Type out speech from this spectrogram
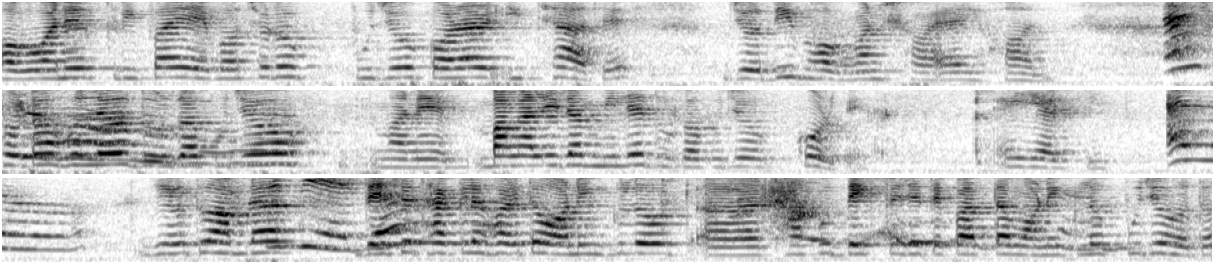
ভগবানের কৃপায় এবছরও পুজো করার ইচ্ছা আছে। যদি ভগবান সহায় হন। ছোট হলেও দুর্গাপুজো মানে বাঙালিরা মিলে দুর্গাপুজো করবে। এই আর কি। যেহেতু আমরা দেশে থাকলে হয়তো অনেকগুলো ঠাকুর দেখতে যেতে পারতাম অনেকগুলো পুজো হতো।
